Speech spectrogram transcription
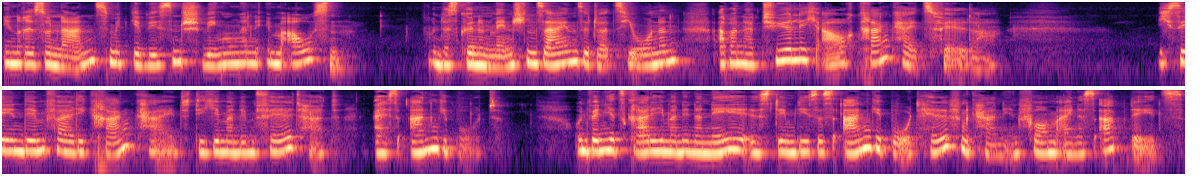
in Resonanz mit gewissen Schwingungen im Außen. Und das können Menschen sein, Situationen, aber natürlich auch Krankheitsfelder. Ich sehe in dem Fall die Krankheit, die jemand im Feld hat, als Angebot. Und wenn jetzt gerade jemand in der Nähe ist, dem dieses Angebot helfen kann in Form eines Updates,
